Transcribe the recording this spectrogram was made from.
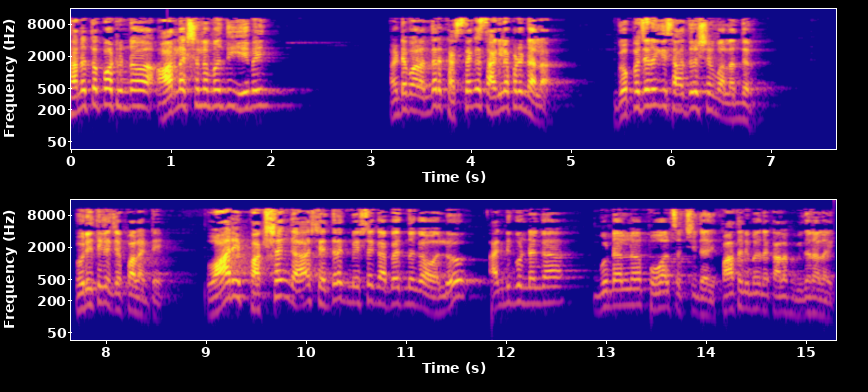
తనతో పాటు ఉన్న ఆరు లక్షల మంది ఏమైంది? అంటే వాళ్ళందరూ ఖచ్చితంగా సాగిలపడి అలా గొప్ప జనకి సాదృశ్యం వాళ్ళందరూ. ఓ రీతిగా చెప్పాలంటే వారి పక్షంగా శత్రక్ మేషక్ అభ్యర్థంగా వాళ్ళు అగ్నిగుండంగా గుండంలో పోవాల్సి వచ్చింది అది. పాత నిబంధన కాలపు విధానాలు అవి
